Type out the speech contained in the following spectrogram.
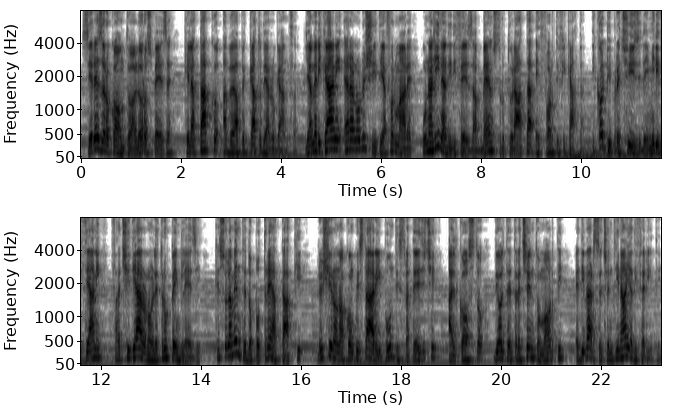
si resero conto a loro spese che l'attacco aveva peccato di arroganza. Gli americani erano riusciti a formare una linea di difesa ben strutturata e fortificata. I colpi precisi dei miliziani falcidiarono le truppe inglesi, che solamente dopo tre attacchi riuscirono a conquistare i punti strategici al costo di oltre 300 morti e diverse centinaia di feriti.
